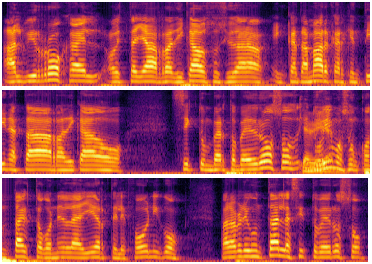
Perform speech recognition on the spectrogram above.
albirroja. Él hoy está ya radicado en su ciudad en Catamarca, Argentina. Está radicado Sicto Humberto Pedroso. y tuvimos un contacto con él ayer telefónico. Para preguntarle a Sisto Pedroso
